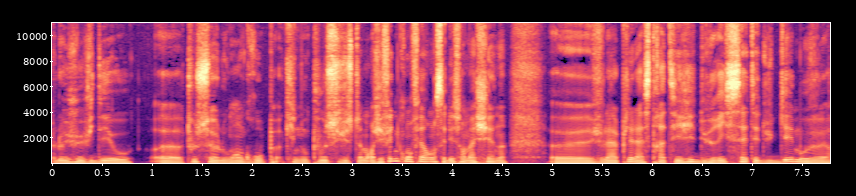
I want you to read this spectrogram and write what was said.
le jeu vidéo, euh, tout seul ou en groupe, qui nous pousse justement. J'ai fait une conférence, elle est sur ma chaîne. Euh, je l'ai appelée la stratégie du reset et du game over.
